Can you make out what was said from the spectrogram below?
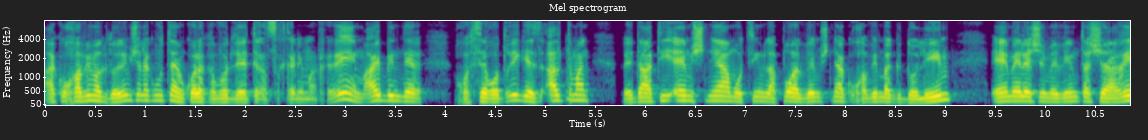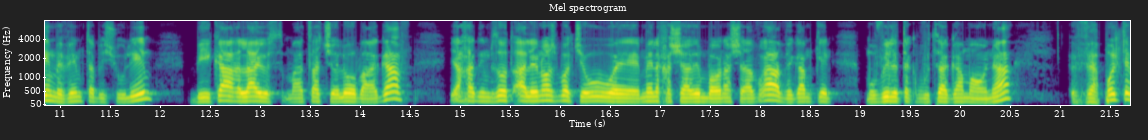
הכוכבים הגדולים של הקבוצה, עם כל הכבוד ליתר השחקנים האחרים, אייבינדר, חוסה רודריגז, אלטמן, לדעתי הם שני המוציאים לפועל והם שני הכוכבים הגדולים, הם אלה שמביאים את השערים, מביאים את הבישולים, בעיקר ליוס מהצד שלו באגף, יחד עם זאת אלן אושבולט שהוא אה, מלך השערים בעונה שעברה וגם כן מוביל את הקבוצה גם העונה. והפועל תל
